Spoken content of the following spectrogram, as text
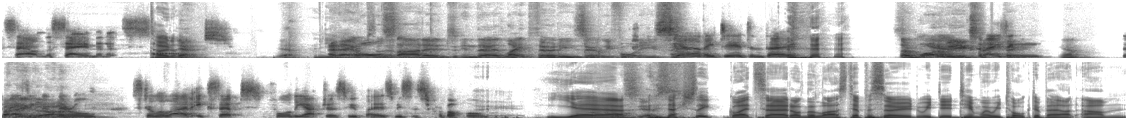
sound the same, and it's Totally. Yeah. Yeah. Yeah, and they all started in their late 30s, early 40s. Yeah, they did, didn't they? So what Yeah. are we It's amazing. Yeah. It's But hey, amazing that on they're all still alive, except for the actress who plays Mrs. Krabappel. Yeah, Of course, it was actually quite sad on the last episode we did, Tim, where we talked about um,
